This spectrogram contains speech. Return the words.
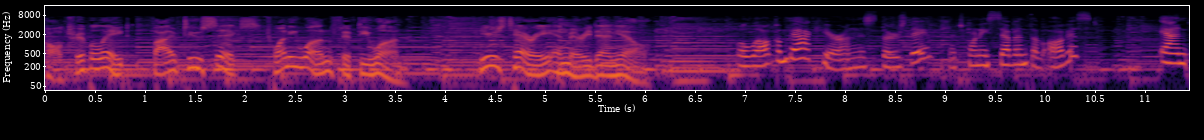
call 888 526 2151. Here's Terry and Mary Danielle. Well, welcome back here on this Thursday, the 27th of August. And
